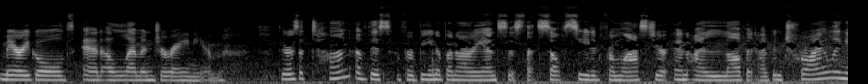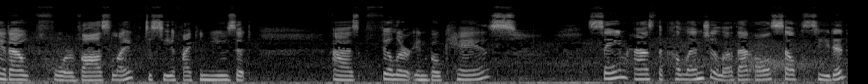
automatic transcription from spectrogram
marigolds and a lemon geranium. There's a ton of this Verbena bonariensis that's self-seeded from last year and I love it. I've been trialing it out for vase life to see if I can use it as filler in bouquets. Same as the calendula, that all self-seeded.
